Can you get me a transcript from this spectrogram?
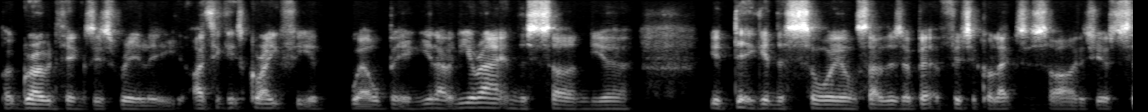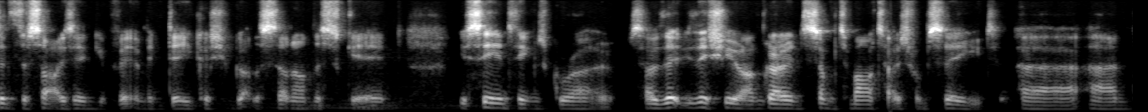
but growing things is really, I think it's great for your well-being. You know, and you're out in the sun, you're you're digging the soil, so there's a bit of physical exercise. You're synthesizing your vitamin D because you've got the sun on the skin. You're seeing things grow. So th- this year I'm growing some tomatoes from seed, uh, and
